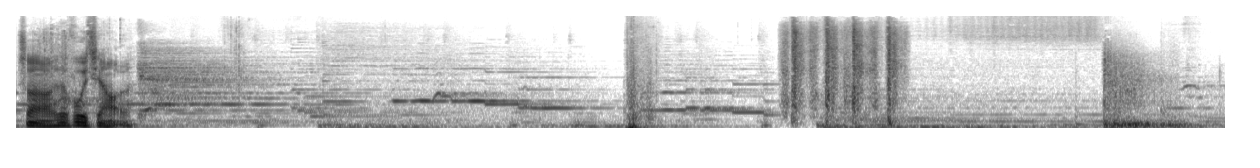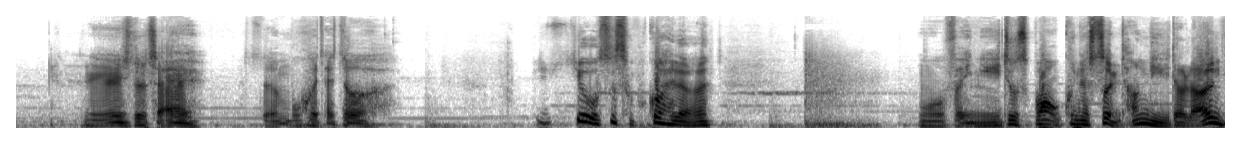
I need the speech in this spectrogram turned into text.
算了，还是付钱好了。你是谁？怎么会在这？又是什么怪人？莫非你就是把我困在圣堂里的人？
